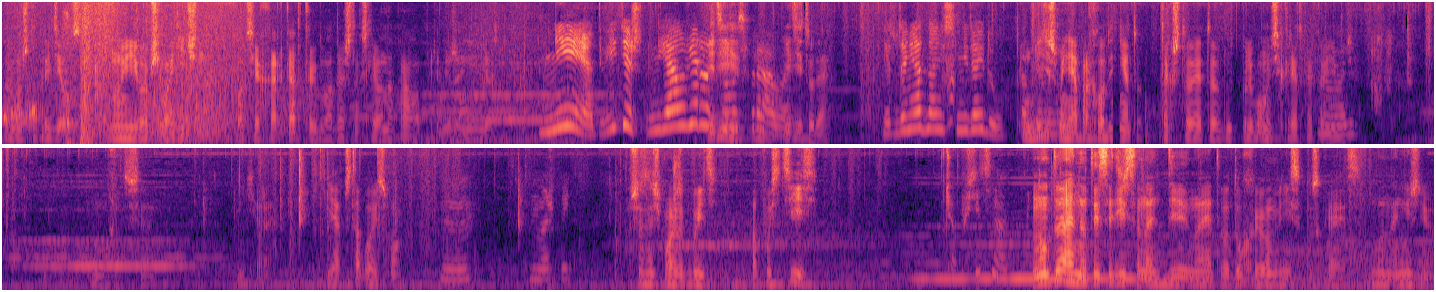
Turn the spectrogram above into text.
Потому что предел слева. Ну и вообще логично. Во всех аркадках 2D-шных слева направо передвижение идет. Нет, видишь? Я уверена, что Иди, он справа. иди туда. Я туда ни одна не, не дойду. Ну, Проблема видишь, меня прохода нету. Так что это по-любому секрет Ну, какой-нибудь. ладно. Вот, все. Нихера. Я бы с тобой смог. М, Может быть. Что значит может быть? Опустись. Что, опуститься надо? Ну да, но ты садишься на, на этого духа, и он вниз опускается. Вон на нижнего.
